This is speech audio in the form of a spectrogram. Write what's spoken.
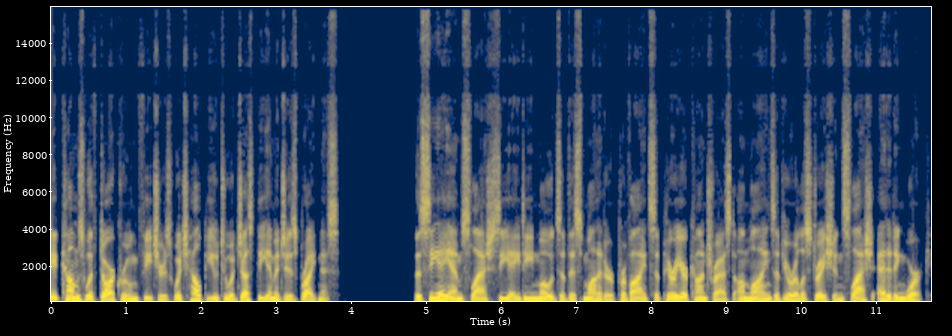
It comes with darkroom features which help you to adjust the image's brightness. The CAM/CAD modes of this monitor provide superior contrast on lines of your illustration/editing work.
